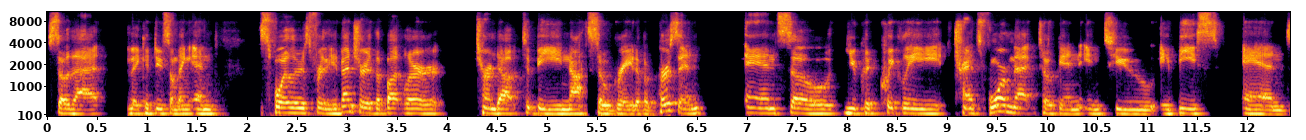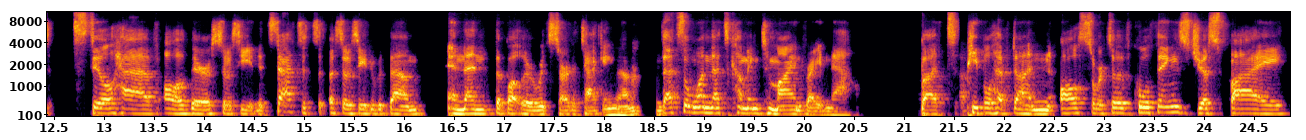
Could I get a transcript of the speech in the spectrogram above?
so that they could do something. And spoilers for the adventure, the butler turned out to be not so great of a person. And so you could quickly transform that token into a beast and still have all of their associated stats associated with them. And then the butler would start attacking them. That's the one that's coming to mind right now. But people have done all sorts of cool things just by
